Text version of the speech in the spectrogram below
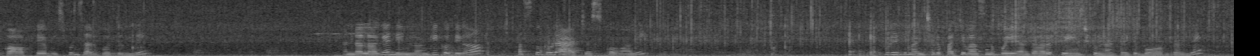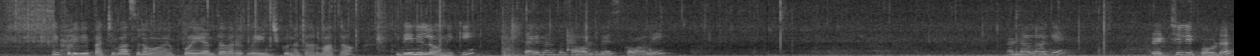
ఒక హాఫ్ టేబుల్ స్పూన్ సరిపోతుంది. అండ్ అలాగే దీనిలోనికి కొద్దిగా పసుపు కూడా యాడ్ చేసుకోవాలి. ఇప్పుడు ఇది మంచిగా పచ్చివాసన పోయేంత వరకు వేయించుకున్నట్టయితే బాగుంటుంది. ఇప్పుడు ఇవి పచ్చివాసన పోయేంత వరకు వేయించుకున్న తర్వాత దీనిలోనికి తగినంత సాల్ట్ వేసుకోవాలి. అండ్ అలాగే రెడ్ చిల్లీ పౌడర్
